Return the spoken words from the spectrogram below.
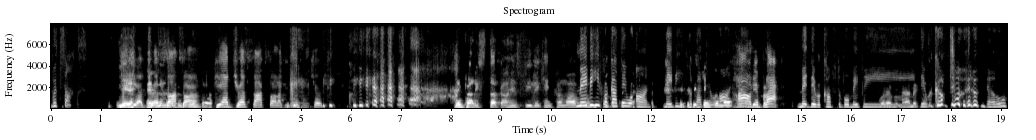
with socks? Yeah. He had dress don't know if socks on. like. He had dress socks on like he came from church. They probably stuck on his feet. They can't come off. Maybe no he forgot they were on. Maybe he forgot they can't were on. How? They're black. May- They were comfortable. Maybe Whatever, man. They were comfortable. I don't know.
